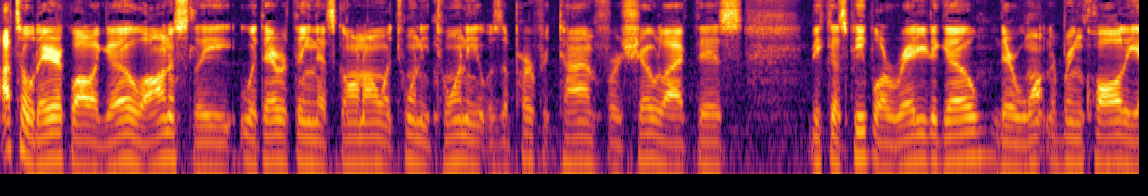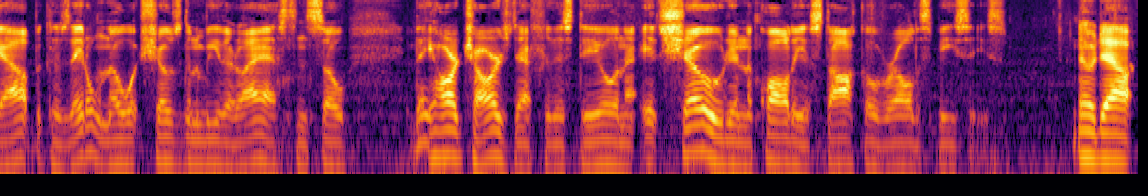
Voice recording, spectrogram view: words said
I told Eric while ago, honestly, with everything that's gone on with 2020, it was the perfect time for a show like this because people are ready to go. They're wanting to bring quality out because they don't know what show's going to be their last. And so they hard charged after this deal, and it showed in the quality of stock over all the species. No doubt.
